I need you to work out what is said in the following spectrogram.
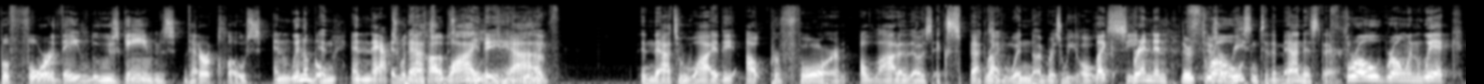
before they lose games that are close and winnable. And, that's and what that's the Cubs why they have and that's why they outperform a lot of those expected Right. win numbers we always Like, see. Brendan, there's, there's a reason to the madness there. throw Rowan Wick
